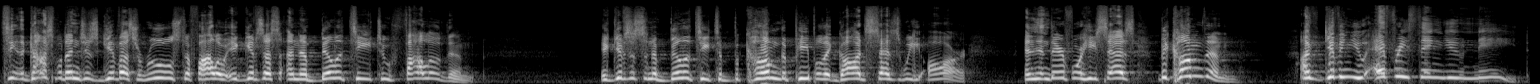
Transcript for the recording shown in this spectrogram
See, the gospel doesn't just give us rules to follow, it gives us an ability to follow them. It gives us an ability to become the people that God says we are. And then, therefore, He says, Become them. I've given you everything you need.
